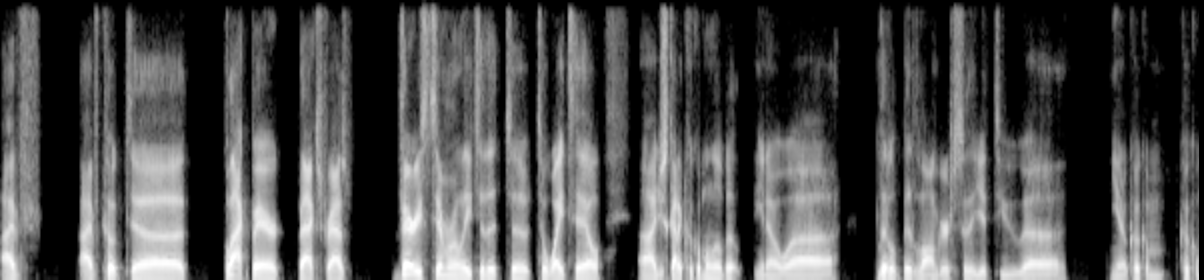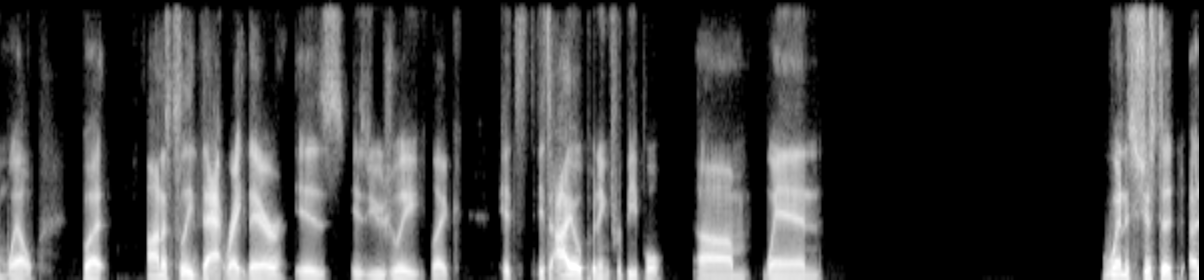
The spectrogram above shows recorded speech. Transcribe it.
i've i've cooked uh black bear backstraps very similarly to the to, to whitetail. Uh, i just got to cook them a little bit you know uh a little bit longer so that you have to uh you know cook them cook them well. But honestly that right there is is usually like it's it's eye opening for people um when when it's just a, a,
